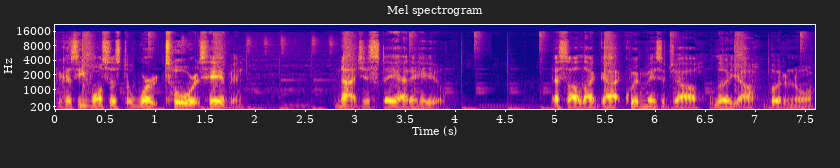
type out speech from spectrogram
because He wants us to work towards heaven, not just stay out of hell. That's all I got. Quick message, y'all. Love y'all. Butter Norm.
